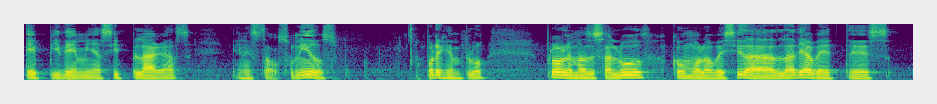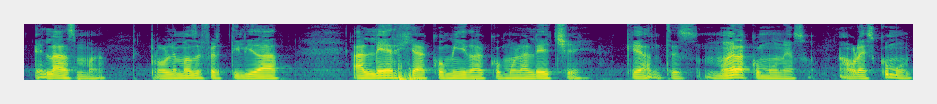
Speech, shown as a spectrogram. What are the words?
epidemias y plagas en Estados Unidos. Por ejemplo, problemas de salud como la obesidad, la diabetes, el asma, problemas de fertilidad, alergia a comida como la leche, que antes no era común eso, ahora es común,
